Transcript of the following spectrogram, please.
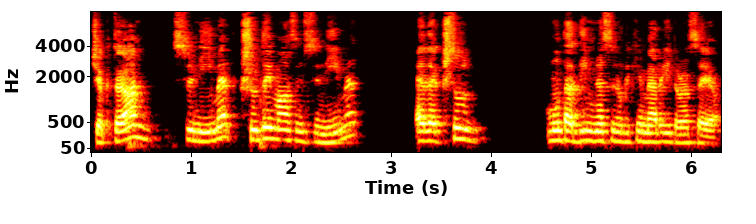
Që këto janë synimet, kështu do i masim synimet, edhe kështu mund ta dimë nëse nuk i kemi arritur ose jo.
